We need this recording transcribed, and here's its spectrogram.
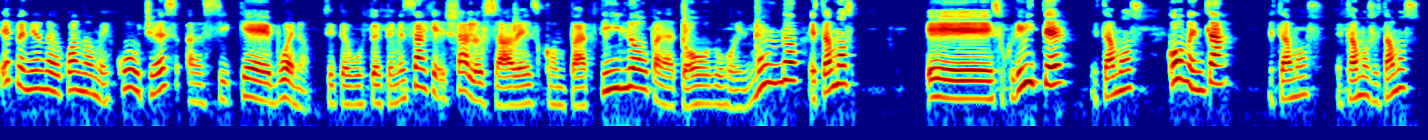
dependiendo de cuándo me escuches. Así que, bueno, si te gustó este mensaje, ya lo sabes, compartilo para todo el mundo. Estamos eh, suscríbete, estamos, comenta, estamos, estamos, estamos.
